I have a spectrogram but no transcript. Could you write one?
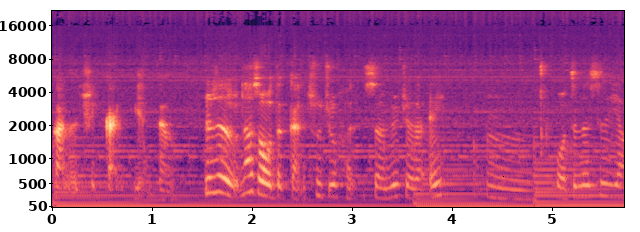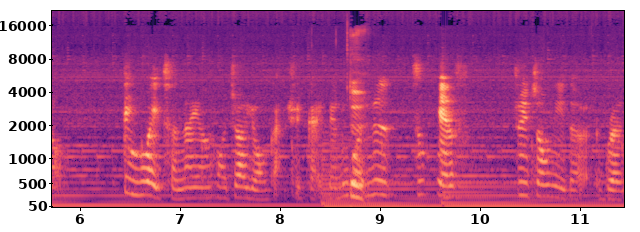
敢的去改变，这样。就是那时候我的感触就很深，就觉得，哎，嗯，我真的是要定位成那样的话，就要勇敢去改变。如果就是之前。追踪你的人，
